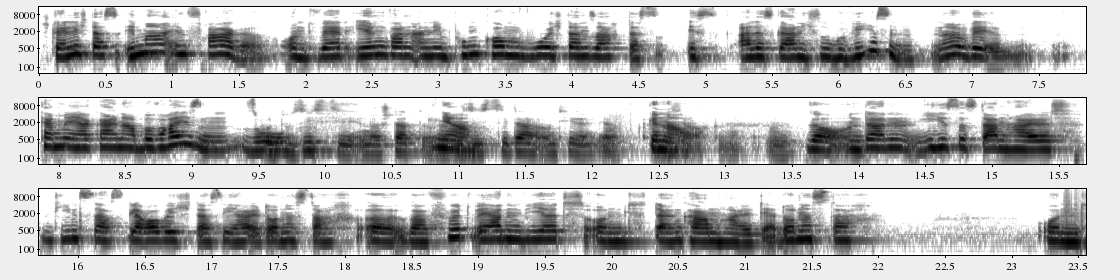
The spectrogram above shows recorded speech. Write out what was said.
stelle ich das immer in Frage und werde irgendwann an den Punkt kommen, wo ich dann sage, das ist alles gar nicht so gewesen. Ne? Kann mir ja keiner beweisen. So. Und du siehst sie in der Stadt oder ja. du siehst sie da und hier, ja. Genau. Ja auch gesagt. Mhm. So, und dann hieß es dann halt dienstags, glaube ich, dass sie halt Donnerstag äh, überführt werden wird. Und dann kam halt der Donnerstag. Und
